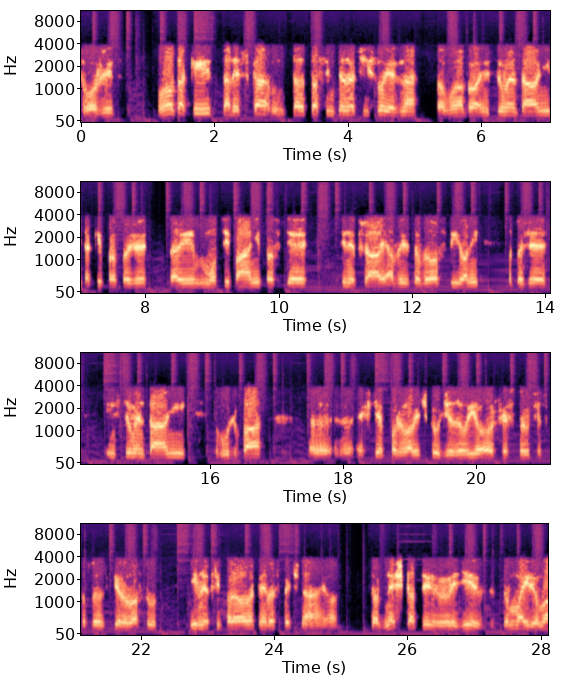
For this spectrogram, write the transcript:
tvořit. Ono taky, ta deska, ta, ta syntéza číslo jedna, ta ona byla instrumentální taky, protože tady moci páni prostě si nepřáli, aby to bylo zpívané, protože instrumentální hudba eh, ještě pod hlavičkou jazzového orchestru Československého rozhlasu jim nepřipadala tak nebezpečná. Jo. Do dneška ty lidi to mají doma,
